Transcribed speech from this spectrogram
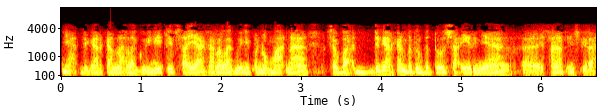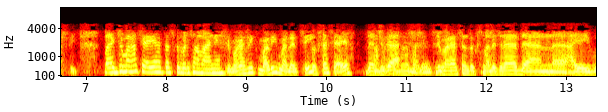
Ya, dengarkanlah lagu ini tips saya karena lagu ini penuh makna. Coba coba dengarkan betul-betul syairnya, uh, sangat inspirasi. Baik, terima kasih Ayah atas kebersamaannya. Terima kasih kembali Mbak Nancy. Sukses ya, dan Sama juga terima kasih untuk semua listener dan uh, Ayah Ibu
